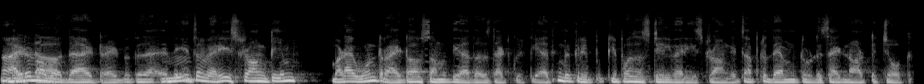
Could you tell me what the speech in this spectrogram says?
No, I don't know uh, about that, right? Because I, I Mhm. it's a very strong team, but I won't write off some of the others that quickly. I think the Clippers are still very strong. It's up to them to decide not to choke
